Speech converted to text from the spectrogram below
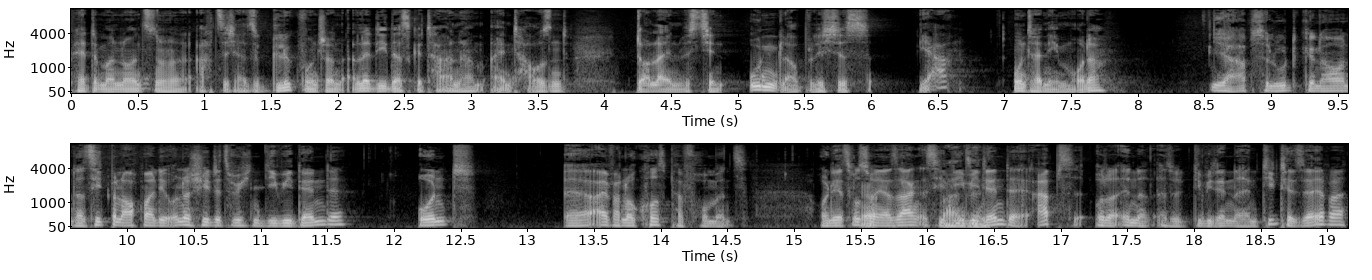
hätte man 1980. Also Glückwunsch an alle, die das getan haben. 1000 Dollar investieren. Unglaubliches, ja, Unternehmen, oder? Ja, absolut, genau. Und da sieht man auch mal die Unterschiede zwischen Dividende und äh, einfach nur Kursperformance. Und jetzt muss ja, man ja sagen, ist die Wahnsinn. Dividende abs oder in, also Dividendenrendite selber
